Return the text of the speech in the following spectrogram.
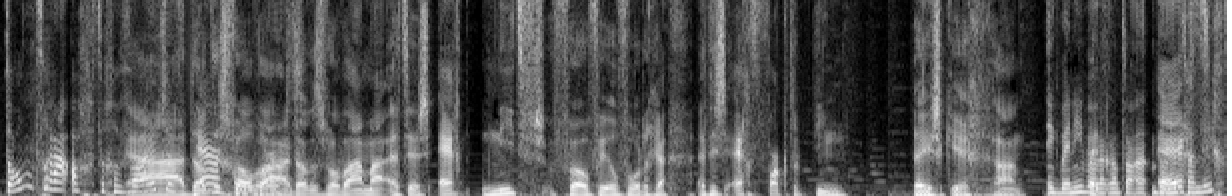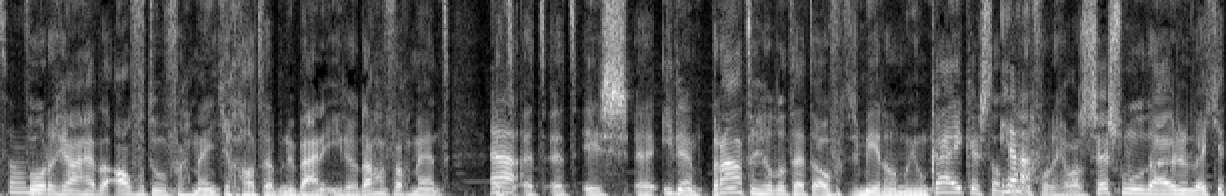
tantra-achtige vibes Ja, dat is wel waar. Dat is wel waar. Maar het is echt niet zoveel vorig jaar. Het is echt factor 10 deze keer gegaan. Ik weet niet waar, Het- aan, waar het aan ligt dan. Vorig jaar hebben we af en toe een fragmentje gehad. We hebben nu bijna iedere dag een fragment. Ja. Het, het, het is, eh, iedereen praat er heel de tijd over. Het is meer dan een miljoen kijkers. Dan Ja. Vorig jaar was het 600.000, weet je.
